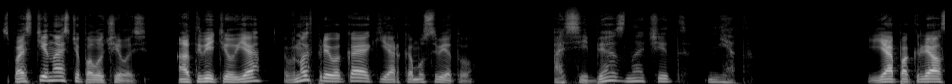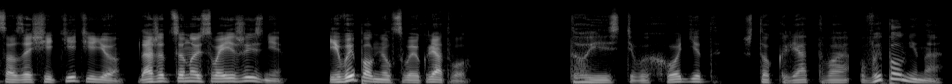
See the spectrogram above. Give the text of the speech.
«Спасти Настю получилось», — ответил я, вновь привыкая к яркому свету а себя, значит, нет. Я поклялся защитить ее даже ценой своей жизни и выполнил свою клятву. То есть выходит, что клятва выполнена?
